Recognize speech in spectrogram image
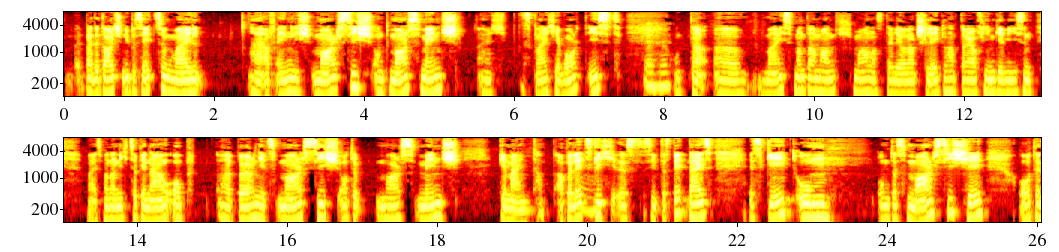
bei der deutschen Übersetzung, weil äh, auf Englisch Marsisch und Marsmensch eigentlich das gleiche Wort ist. Mhm. Und da äh, weiß man da manchmal, also der Leonard Schlegel hat darauf hingewiesen, weiß man da nicht so genau, ob äh, Byrne jetzt Marsisch oder Marsmensch gemeint hat. Aber letztlich mhm. es sind das Details. Es geht um um das Marsische oder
